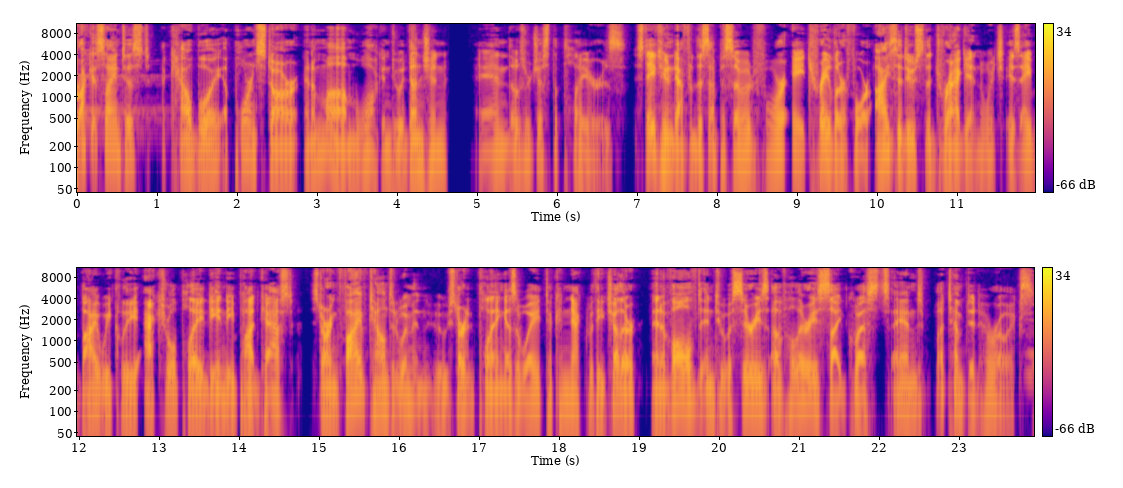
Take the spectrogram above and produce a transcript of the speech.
Rocket scientist, a cowboy, a porn star, and a mom walk into a dungeon, and those are just the players. Stay tuned after this episode for a trailer for I Seduce the Dragon, which is a bi-weekly actual play D&D podcast starring five talented women who started playing as a way to connect with each other and evolved into a series of hilarious side quests and attempted heroics.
